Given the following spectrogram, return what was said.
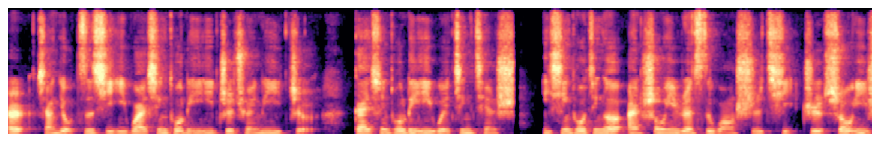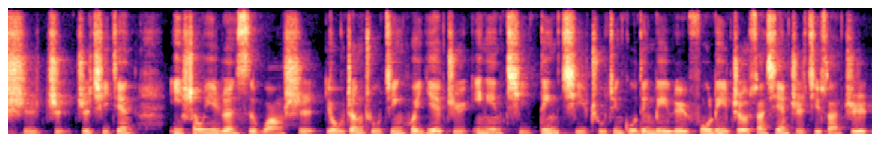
二、享有孳息以外信托利益之权利者，该信托利益为金钱时，以信托金额按受益人死亡时起至受益时止之期间，依受益人死亡时邮政储金汇业局一年期定期储金固定利率复利折算现值计算之。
